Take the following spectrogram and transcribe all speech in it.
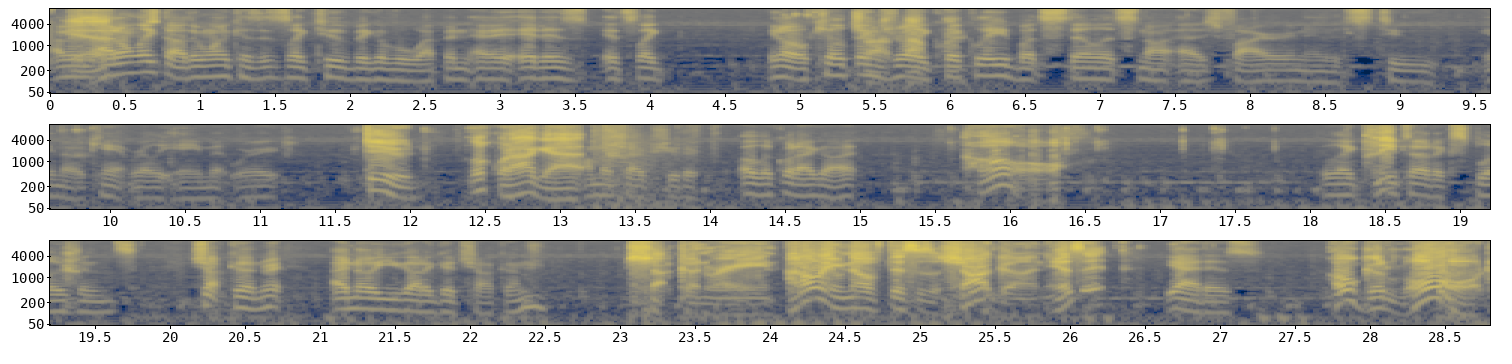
I mean, Yeah. I don't like the other one because it's like too big of a weapon. I- It is. It's like, you know, kill things really quickly, but still, it's not as firing and it's too, you know, it can't really aim it right. Dude, look what I got. I'm a sharpshooter. Oh, look what I got! Oh. It like shoots out explosions. Shotgun, right? I know you got a good shotgun. Shotgun rain. I don't even know if this is a shotgun, is it? Yeah, it is. Oh, good lord.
